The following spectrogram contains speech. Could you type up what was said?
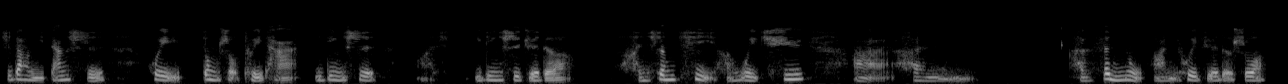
知道你当时会动手推他，一定是啊，一定是觉得很生气、很委屈啊，很。”很愤怒啊！你会觉得说，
